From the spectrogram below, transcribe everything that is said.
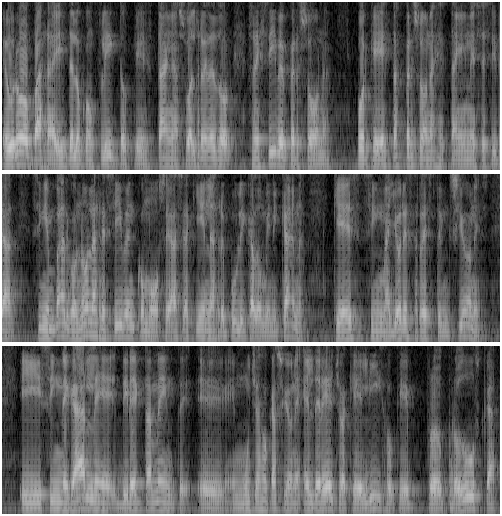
Europa, a raíz de los conflictos que están a su alrededor, recibe personas porque estas personas están en necesidad. Sin embargo, no las reciben como se hace aquí en la República Dominicana que es sin mayores restricciones y sin negarle directamente eh, en muchas ocasiones el derecho a que el hijo que produzca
